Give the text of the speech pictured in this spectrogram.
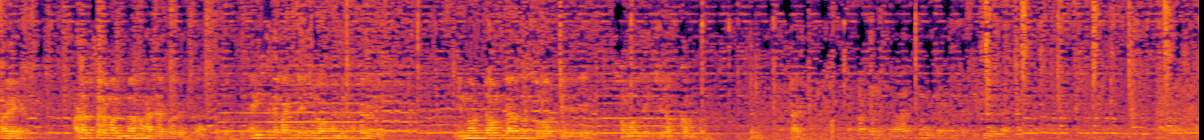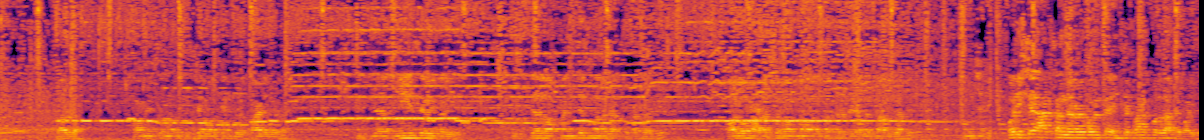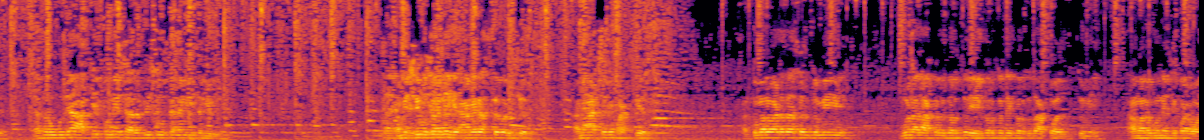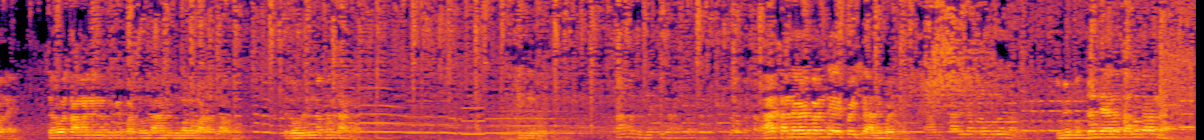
होय. हडपसर मधनं माझ्यापर्यंत आतापर्यंत आणि तिथे पण त्यांची तक्रार पकडली मी नोट डाऊन करायला सुरुवात केलेली समोर त्यांची रक्कम पण. काय? स्वामी समर्थ सेवा केंद्र पायगड. तिथल्या मी सेवेकडे तिथल्या लोकांचेच मला जास्त तक्रार ऑल ओव्हर हडपसर हडपसरमधनं मला तक्रार द्यायला चालू झाले. तुमची पैसे आठ संध्याकाळपर्यंत यांचे ट्रान्सफर झाले पाहिजे. आता उद्या अख्खे पुणे शहरातली शिवसेना मी इथं गेली आम्ही शिवसैनिक आहे आम्ही रस्त्यावरचे आम्ही आश्चर्य फाटके आणि तुम्हाला वाटत असेल तुम्ही गुन्हा दाखल करतो हे करतो ते करतो दाखवाल तुम्ही. आम्हाला गुन्ह्याची परवा नाही. सर्वसामान्यांना तुम्ही फसवलं आम्ही तुम्हाला वाढत लावलं. तर गवळींना पण सांगा. आज संध्याकाळपर्यंत पैसे आले पाहिजे. तुम्ही मुद्दल द्यायला चालू करा ना.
